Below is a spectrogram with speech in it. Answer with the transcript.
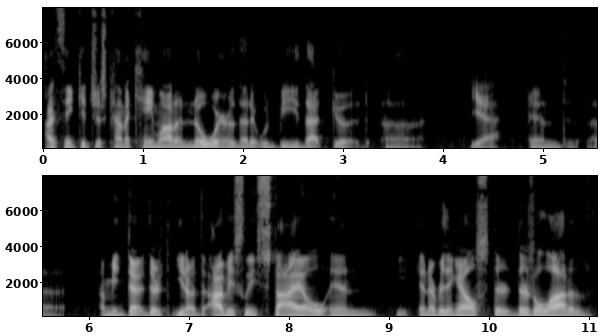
I think it just kind of came out of nowhere that it would be that good. Uh, Yeah. and uh, I mean, there's you know obviously style and and everything else. There there's a lot of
